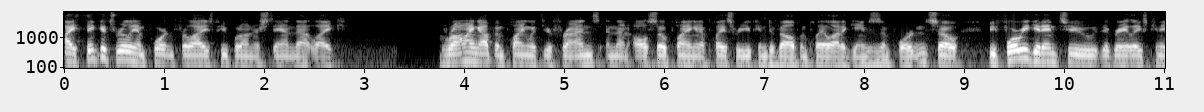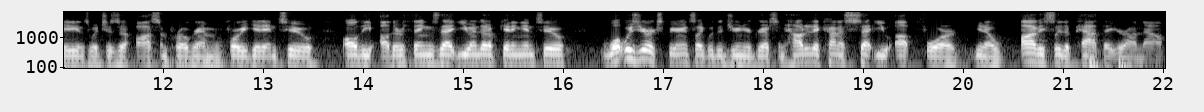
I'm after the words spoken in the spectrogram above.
I think it's really important for a lot of these people to understand that like growing up and playing with your friends and then also playing in a place where you can develop and play a lot of games is important. So before we get into the Great Lakes Canadians, which is an awesome program, before we get into all the other things that you ended up getting into, what was your experience like with the junior Griffs and how did it kind of set you up for, you know, obviously the path that you're on now?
